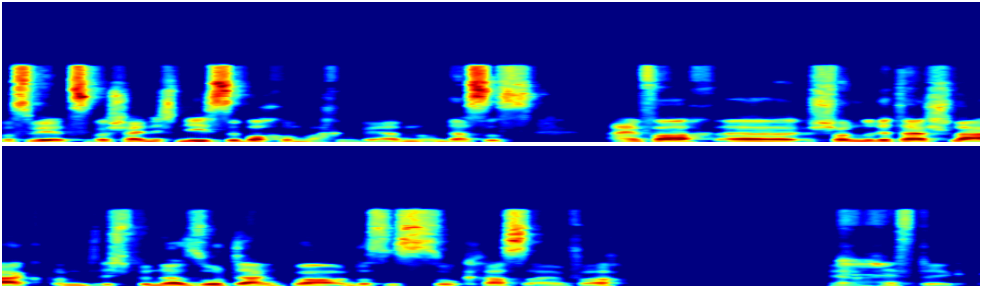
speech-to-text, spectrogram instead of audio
was wir jetzt wahrscheinlich nächste Woche machen werden. Und das ist einfach äh, schon ein Ritterschlag und ich bin da so dankbar und das ist so krass einfach. Ja, heftig.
